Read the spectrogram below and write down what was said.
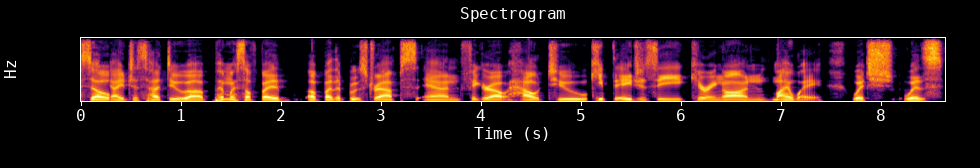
so I just had to uh, put myself by, up by the bootstraps and figure out how to keep the agency carrying on my way, which was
